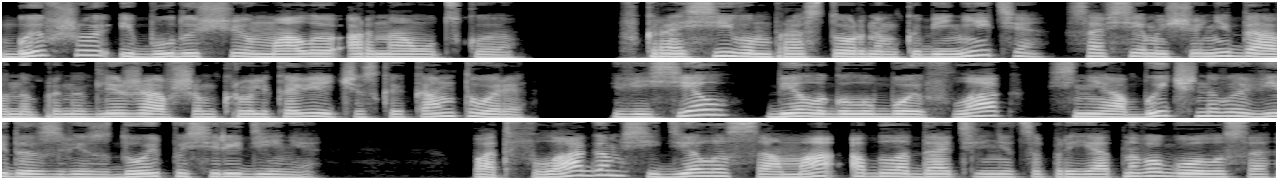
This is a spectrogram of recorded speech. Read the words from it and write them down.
бывшую и будущую Малую Арнаутскую. В красивом просторном кабинете, совсем еще недавно принадлежавшем кроликоведческой конторе, висел бело-голубой флаг с необычного вида звездой посередине. Под флагом сидела сама обладательница приятного голоса,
